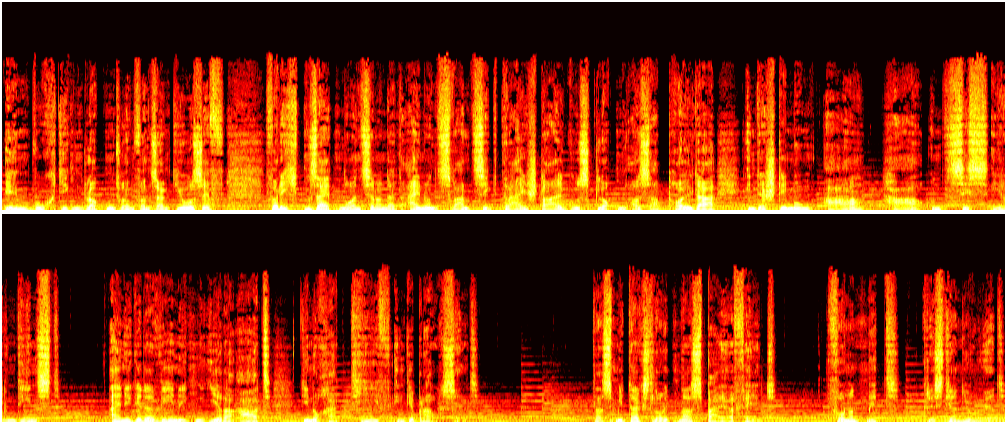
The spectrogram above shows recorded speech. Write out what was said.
Im wuchtigen Glockenturm von St. Joseph verrichten seit 1921 drei Stahlgussglocken aus Apolda in der Stimmung A, H und Cis ihren Dienst. Einige der wenigen ihrer Art, die noch aktiv in Gebrauch sind. Das Mittagsläuten aus Bayerfeld. Von und mit Christian Jungwirth.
